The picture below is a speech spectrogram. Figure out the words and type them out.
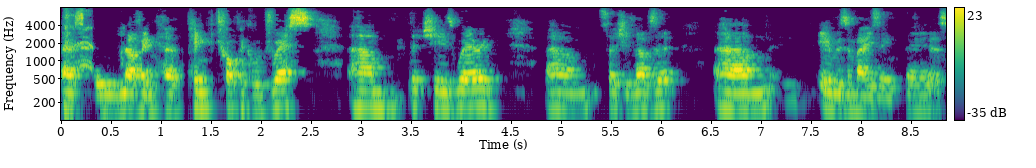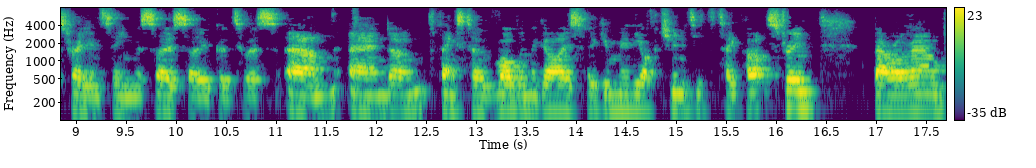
absolutely loving her pink tropical dress um, that she is wearing. Um, so she loves it. Um, it was amazing. The Australian scene was so, so good to us. Um, and um, thanks to Rob and the guys for giving me the opportunity to take part in the stream, barrel around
